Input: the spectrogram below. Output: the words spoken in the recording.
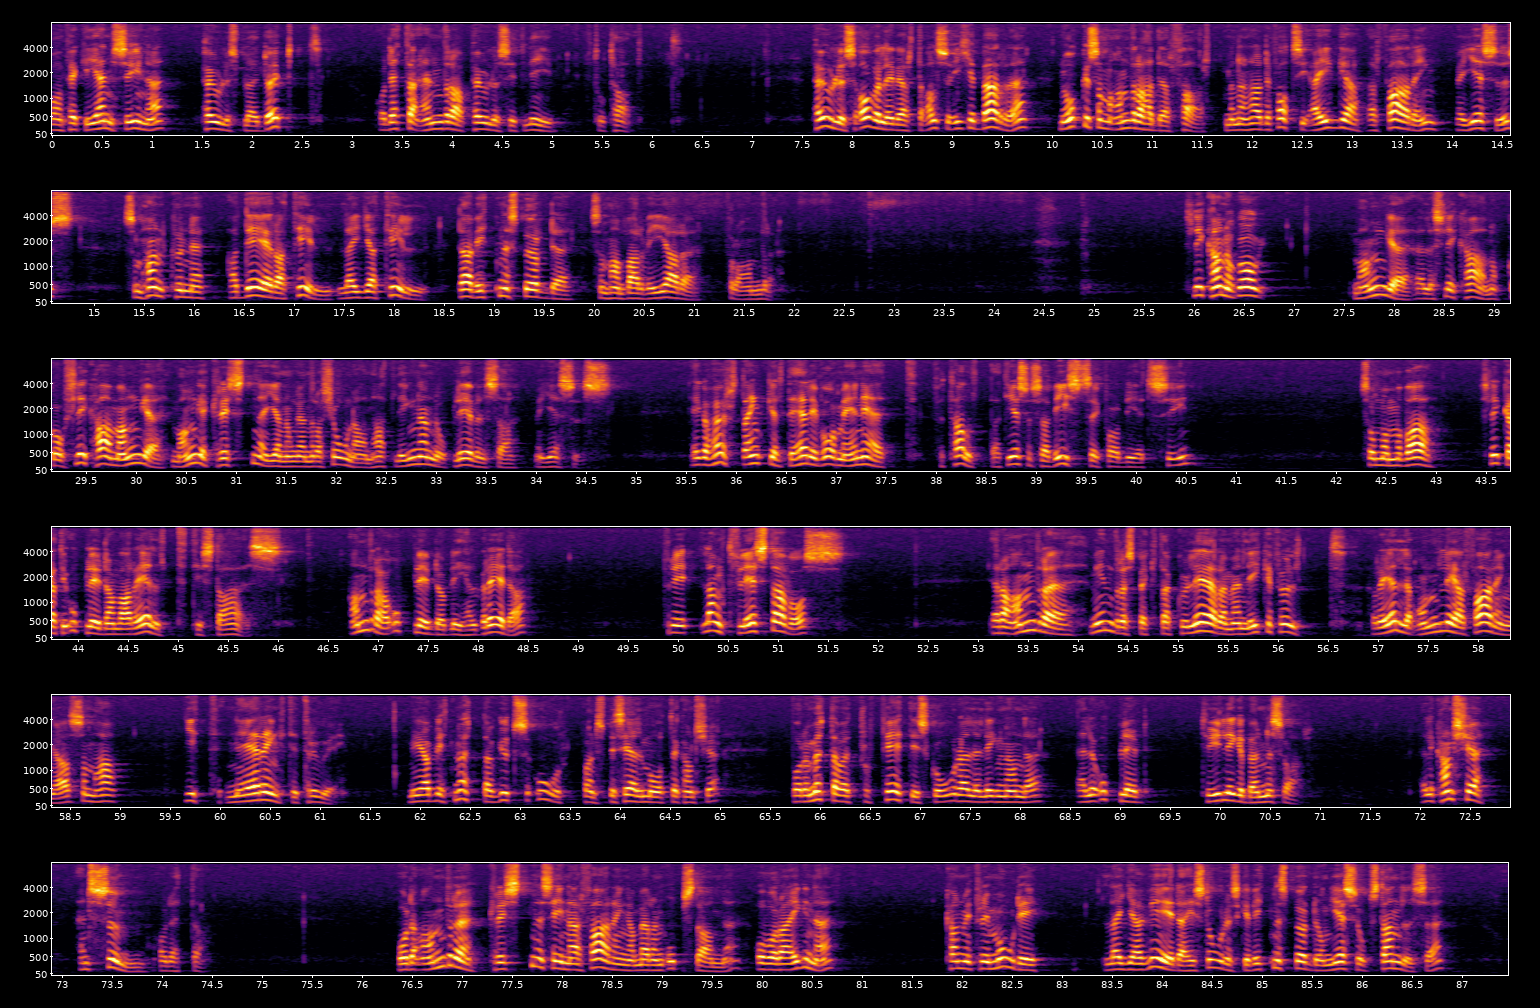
og han fikk igjen synet. Paulus ble døpt, og dette endra Paulus sitt liv totalt. Paulus overleverte altså ikke bare noe som andre hadde erfart, men han hadde fått sin egen erfaring med Jesus, som han kunne addere til, legge til det vitnesbyrdet som han bar videre fra andre. Slik kan nok òg mange eller slik har noe, slik har mange, mange kristne gjennom generasjonene hatt lignende opplevelser med Jesus. Jeg har hørt enkelte her i vår menighet fortalt at Jesus har vist seg for dem et syn som om det var slik at de opplevde han var reelt til stede. Andre har opplevd å bli helbreda. For de langt fleste av oss er det andre, mindre spektakulære, men like fullt reelle åndelige erfaringer som har gitt næring til trua. Vi har blitt møtt av Guds ord på en spesiell måte, kanskje. Vært møtt av et profetisk ord eller lignende, eller opplevd tydelige bønnesvar. Eller kanskje en sum av dette. Både andre kristne sine erfaringer med den oppstandende og våre egne kan vi frimodig legge ved det historiske vitnesbyrdet om Jesu oppstandelse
